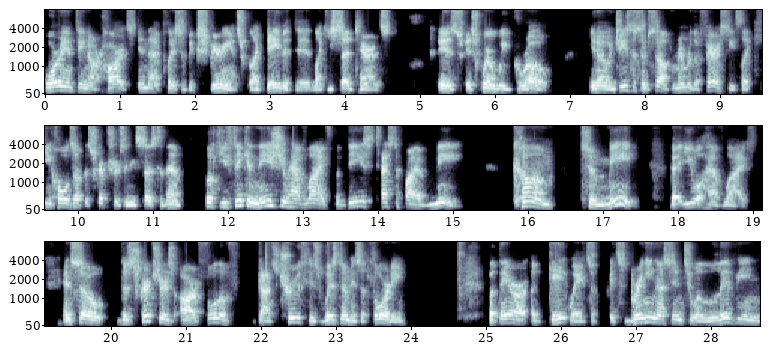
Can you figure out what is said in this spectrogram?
orienting our hearts in that place of experience like david did like you said terrence is is where we grow you know and jesus himself remember the pharisees like he holds up the scriptures and he says to them look you think in these you have life but these testify of me come to me that you will have life. And so the scriptures are full of God's truth, his wisdom, his authority, but they are a gateway. It's, a, it's bringing us into a living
